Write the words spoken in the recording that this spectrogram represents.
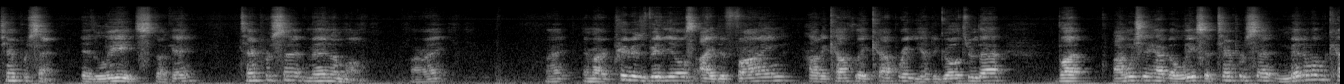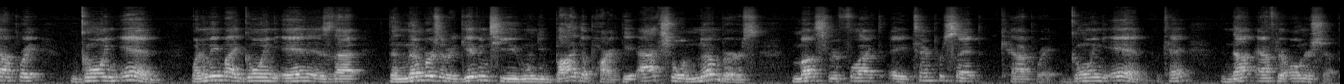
10% at least, okay? 10% minimum, all right? Right? In my previous videos, I defined how to calculate cap rate. You have to go through that. But I want you to have at least a 10% minimum cap rate going in. What I mean by going in is that the numbers that are given to you when you buy the park, the actual numbers must reflect a 10% cap rate going in, okay? Not after ownership.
